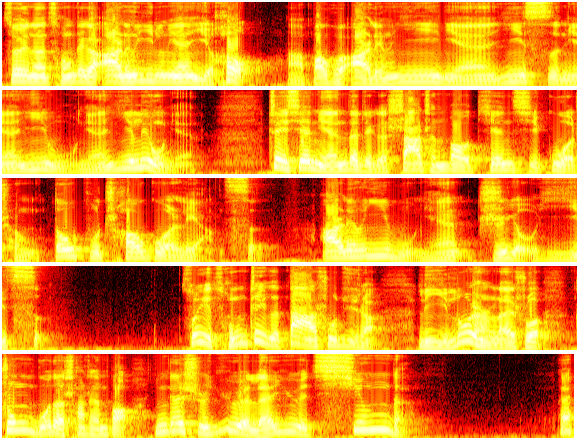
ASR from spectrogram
所以呢，从这个二零一零年以后啊，包括二零一一年、一四年、一五年、一六年这些年的这个沙尘暴天气过程都不超过两次，二零一五年只有一次。所以从这个大数据上，理论上来说，中国的沙尘暴应该是越来越轻的。哎，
